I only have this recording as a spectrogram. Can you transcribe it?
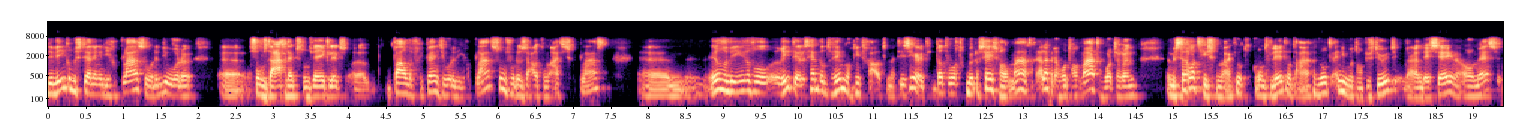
de, winkelbestellingen die geplaatst worden, die worden uh, soms dagelijks, soms wekelijks, uh, bepaalde frequentie worden die geplaatst. Soms worden ze automatisch geplaatst. Ehm, heel, veel, heel veel retailers hebben dat helemaal nog niet geautomatiseerd. Dat wordt, gebeurt nog steeds handmatig. Elke dag wordt handmatig wordt er een, een besteladvies gemaakt, die wordt gecontroleerd, wordt aangevuld en die wordt dan verstuurd naar een DC, naar OMS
